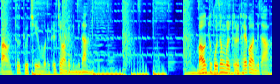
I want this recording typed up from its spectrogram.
마운트 교체 유무를 결정하게 됩니다. 마운트 고정 볼트를 탈거합니다.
